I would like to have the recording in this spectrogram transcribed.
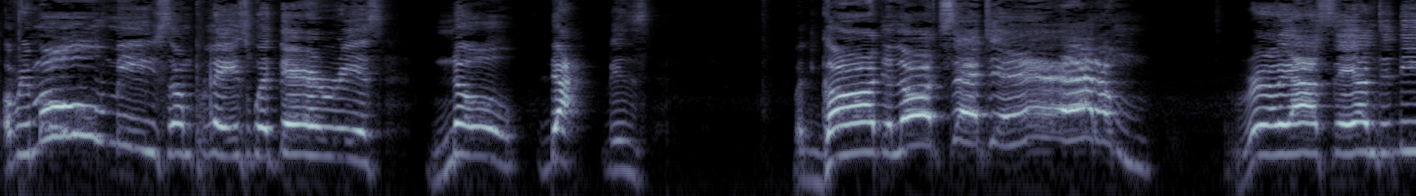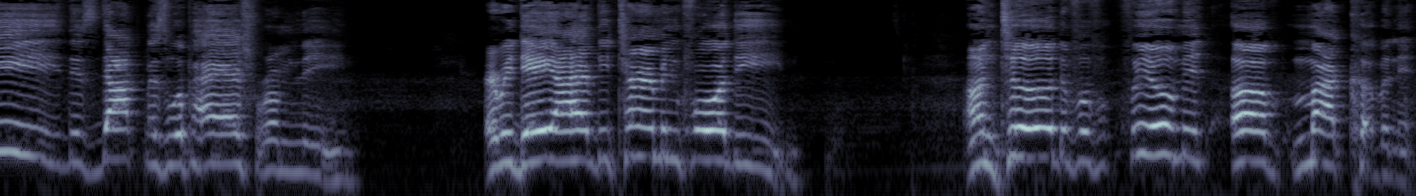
Or remove me someplace where there is no darkness. But God, the Lord said to Adam, Really I say unto thee, this darkness will pass from thee. Every day I have determined for thee until the fulfillment of my covenant.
